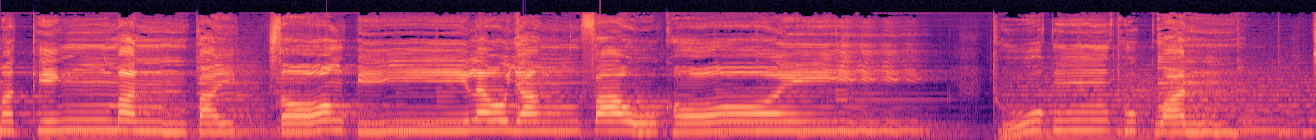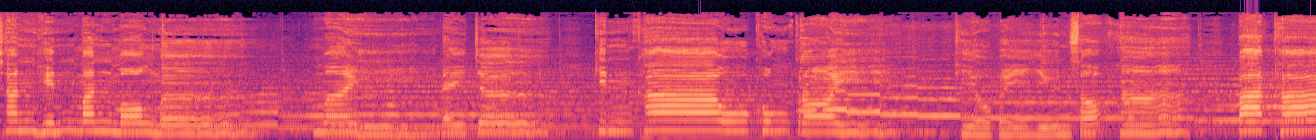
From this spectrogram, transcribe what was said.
มาทิ้งมันไปสองปีแล้วยังเฝ้าคอย ทุกทุกวัน ฉันเห็นมันมองเมอ ไม่ได้เจอ กินข้าวคงกรอย เที่ยวไปยืนเสาะหา ปากทา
